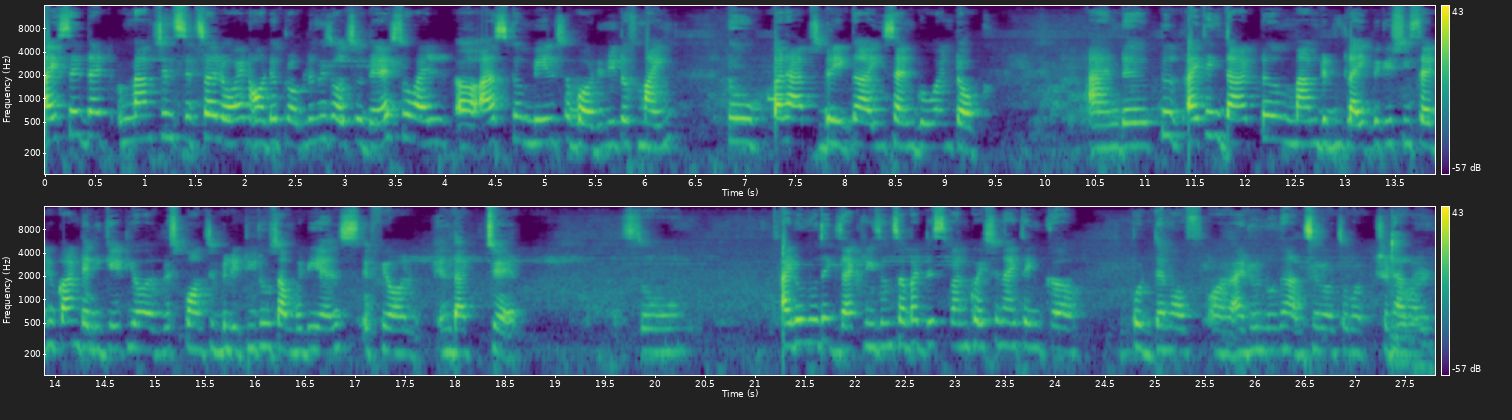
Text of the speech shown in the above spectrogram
I said that, ma'am, since it's a law and order problem is also there, so I'll uh, ask a male subordinate of mine to perhaps break the ice and go and talk. And uh, to, I think that uh, ma'am didn't like because she said you can't delegate your responsibility to somebody else if you're in that chair. So I don't know the exact reason, sir, but this one question I think uh, put them off, or I don't know the answer also. What should have No, I? it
